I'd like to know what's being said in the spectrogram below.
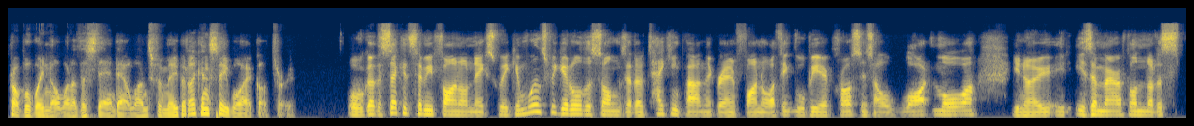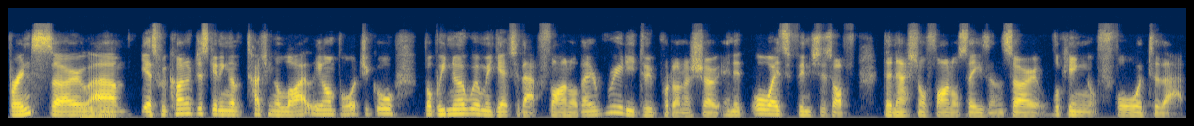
probably not one of the standout ones for me, but I can see why it got through. Well, we've got the second semi final next week. And once we get all the songs that are taking part in the grand final, I think we'll be across this a lot more. You know, it is a marathon, not a sprint. So, mm. um, yes, we're kind of just getting a, touching a lightly on Portugal, but we know when we get to that final, they really do put on a show and it always finishes off the national final season. So, looking forward to that.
